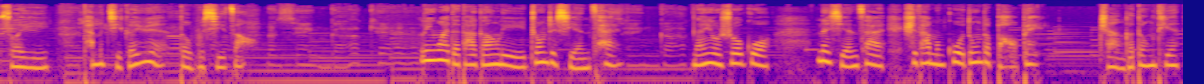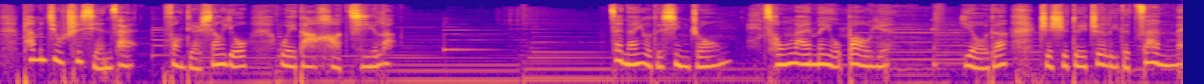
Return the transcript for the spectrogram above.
所以他们几个月都不洗澡。另外的大缸里装着咸菜，男友说过，那咸菜是他们过冬的宝贝，整个冬天他们就吃咸菜，放点香油，味道好极了。在男友的信中，从来没有抱怨，有的只是对这里的赞美。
